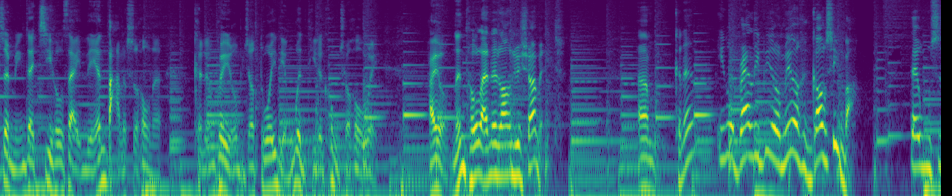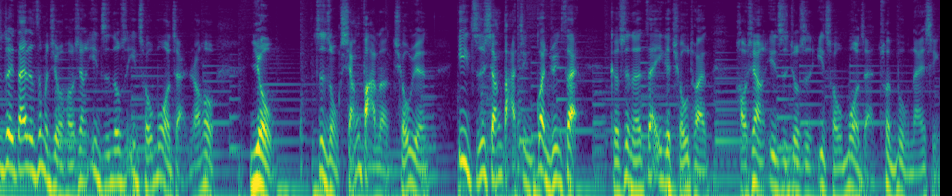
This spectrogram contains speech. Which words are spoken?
证明在季后赛连打的时候呢，可能会有比较多一点问题的控球后卫，还有能投篮的 Landry Shamet，嗯，可能因为 Bradley Beal 没有很高兴吧，在巫师队待了这么久，好像一直都是一筹莫展，然后有这种想法的球员一直想打进冠军赛。可是呢，在一个球团，好像一直就是一筹莫展、寸步难行，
